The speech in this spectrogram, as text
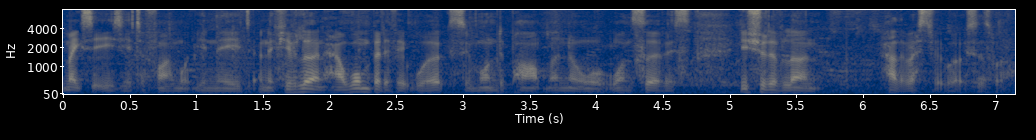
makes it easier to find what you need. And if you've learned how one bit of it works in one department or one service, you should have learned how the rest of it works as well.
